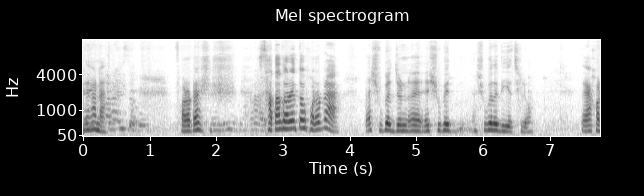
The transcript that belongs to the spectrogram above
দেখা না ফটোটা ছাতা ধরে তো ফটোটা তা শুকের জন্য শুকে শুকোতে দিয়েছিল। তো এখন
